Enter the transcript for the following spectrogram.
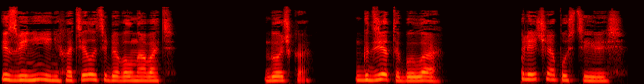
Извини, я не хотела тебя волновать». «Дочка, где ты была?» Плечи опустились.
